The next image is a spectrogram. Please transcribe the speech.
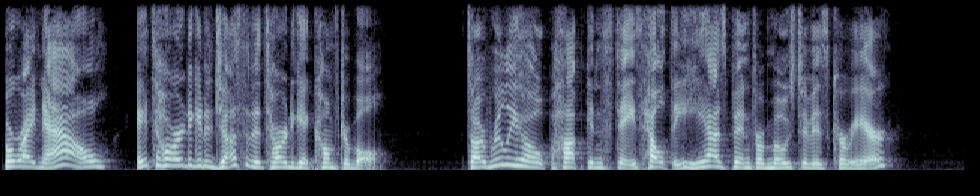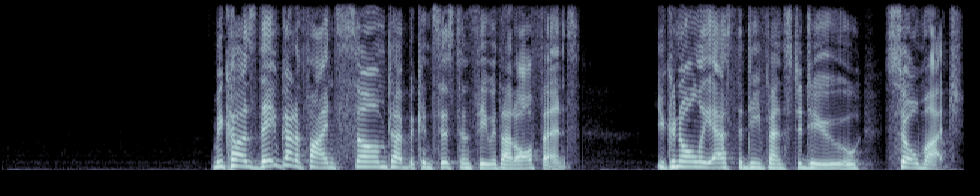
But right now, it's hard to get adjusted. It's hard to get comfortable. So I really hope Hopkins stays healthy. He has been for most of his career because they've got to find some type of consistency with that offense. You can only ask the defense to do so much.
